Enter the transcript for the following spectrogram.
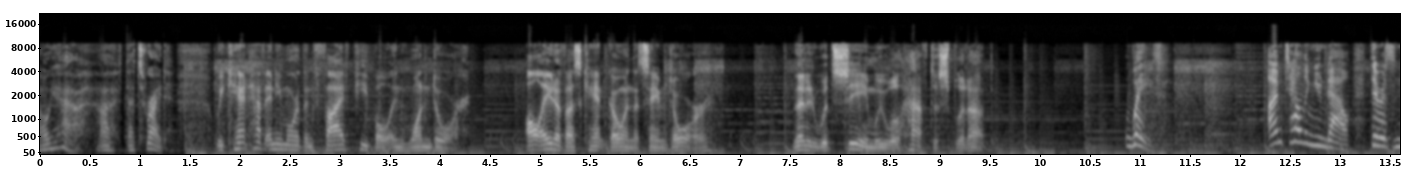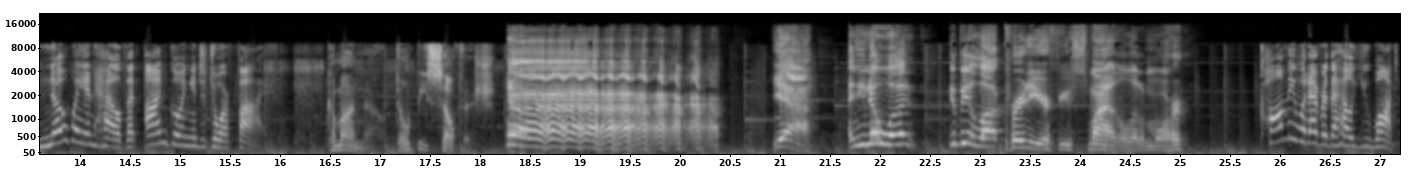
Oh, yeah, uh, that's right. We can't have any more than five people in one door. All eight of us can't go in the same door. Then it would seem we will have to split up. Wait. I'm telling you now, there is no way in hell that I'm going into door five. Come on now, don't be selfish. yeah. And you know what? You'll be a lot prettier if you smiled a little more. Call me whatever the hell you want.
